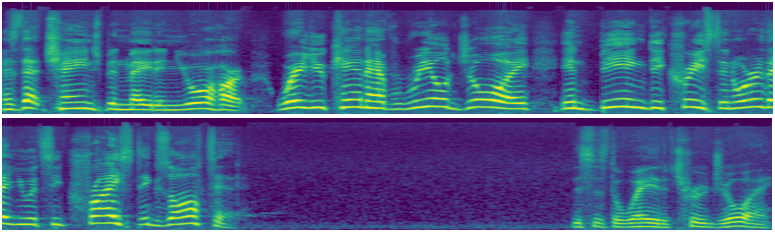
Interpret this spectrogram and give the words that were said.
Has that change been made in your heart where you can have real joy in being decreased in order that you would see Christ exalted? This is the way to true joy.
